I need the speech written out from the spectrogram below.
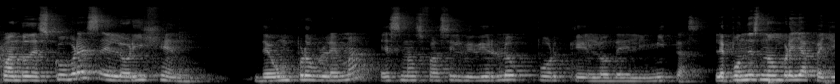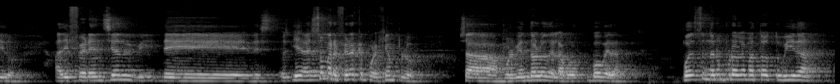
cuando descubres el origen de un problema, es más fácil vivirlo porque lo delimitas. Le pones nombre y apellido. A diferencia de, de, a eso me refiero a que, por ejemplo, o sea, volviendo a lo de la bóveda, puedes tener un problema toda tu vida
